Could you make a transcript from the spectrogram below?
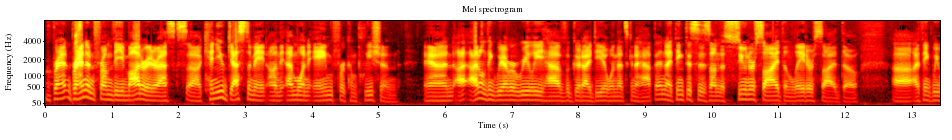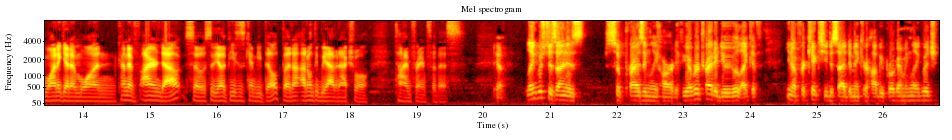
Brand, Brandon from the moderator asks, uh, can you guesstimate on the M1 aim for completion? And I, I don't think we ever really have a good idea when that's going to happen. I think this is on the sooner side than later side, though. Uh, I think we want to get M1 kind of ironed out so, so the other pieces can be built, but I don't think we have an actual time frame for this. yeah language design is surprisingly hard. If you ever try to do like if you know for kicks you decide to make your hobby programming language,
